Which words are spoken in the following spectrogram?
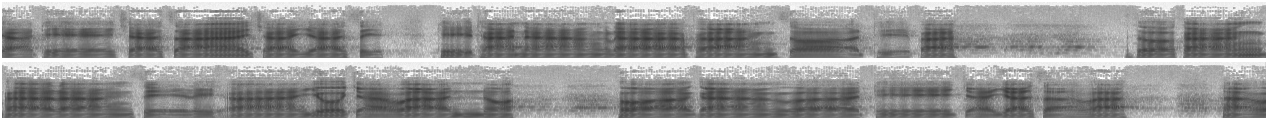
จาเทชาสาชายาสิทธิทิทานังราพังสอดทิพาสขังภารังเสริอายุจาวันโนพอคังวัติจายาสาวาสาว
